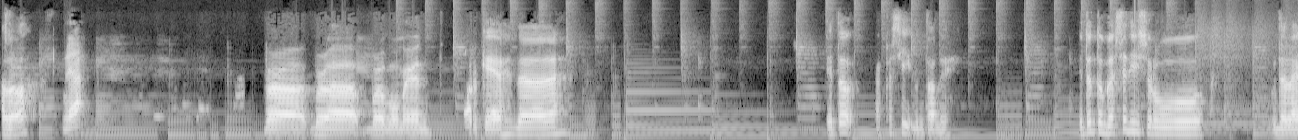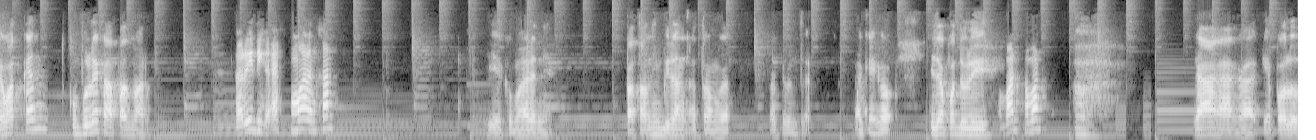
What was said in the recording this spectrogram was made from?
Halo? Ya. Bro, bro, bro moment. Oke, dah. Itu apa sih? Bentar deh. Itu tugasnya disuruh udah lewat kan? Kumpulnya kapan, Mar? Hari ini eh kemarin kan? Iya kemarin ya. Pak Tony bilang atau enggak? Oke bentar. Oke kok. Tidak peduli. Aman, aman. Ah. Enggak, enggak, enggak. Kepo lu.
